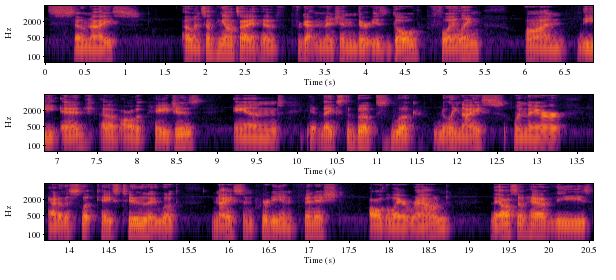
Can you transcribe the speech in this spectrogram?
so nice. Oh, and something else I have forgotten to mention, there is gold foiling on the edge of all the pages, and it makes the books look really nice when they are out of the slipcase too. They look nice and pretty and finished all the way around. They also have these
